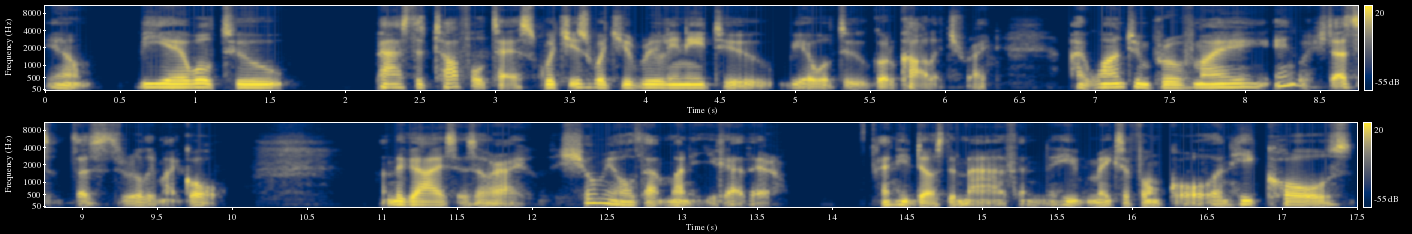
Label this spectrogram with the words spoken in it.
you know, be able to pass the TOEFL test, which is what you really need to be able to go to college, right? I want to improve my English. That's that's really my goal. And the guy says, "All right, show me all that money you got there." And he does the math, and he makes a phone call, and he calls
